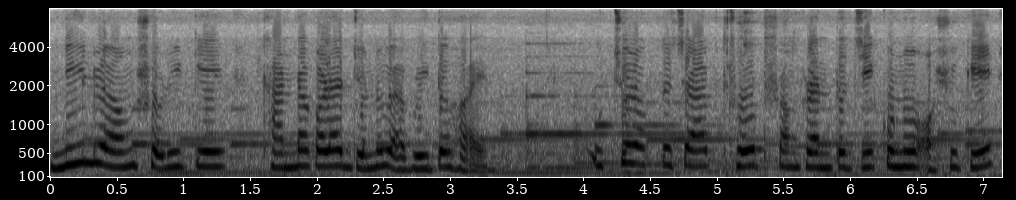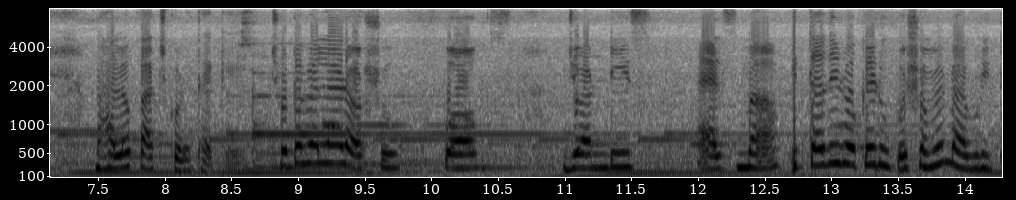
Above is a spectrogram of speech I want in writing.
নীল রং শরীরকে ঠান্ডা করার জন্য ব্যবহৃত হয়। উচ্চ রক্তচাপ, থ্রোট সংক্রান্ত যে কোনো অসুখে ভালো কাজ করে থাকে। ছোটবেলার অসুখ পক্স জন্ডিস অ্যাজমা ইত্যাদি রোগের উপশমে ব্যবহৃত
